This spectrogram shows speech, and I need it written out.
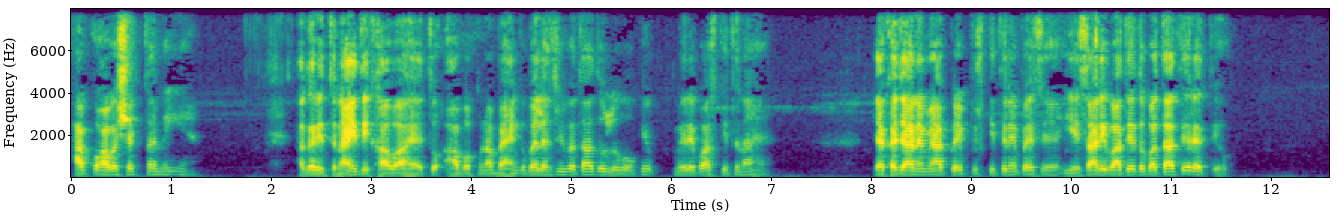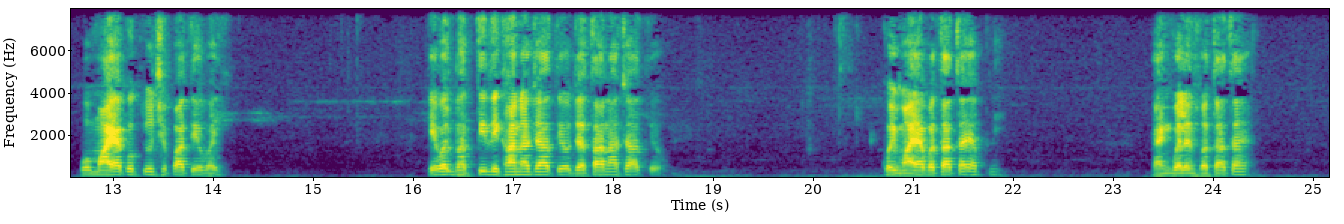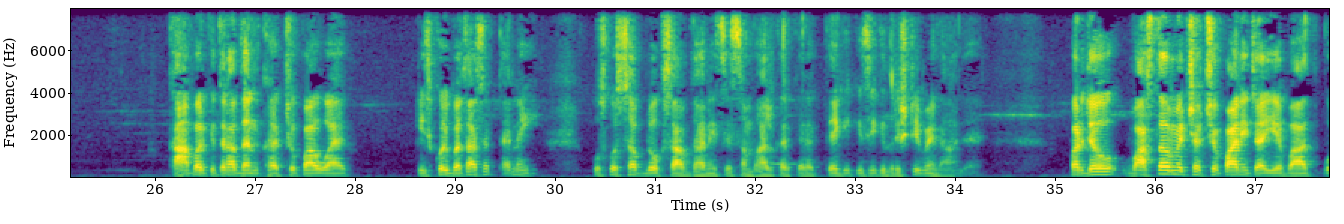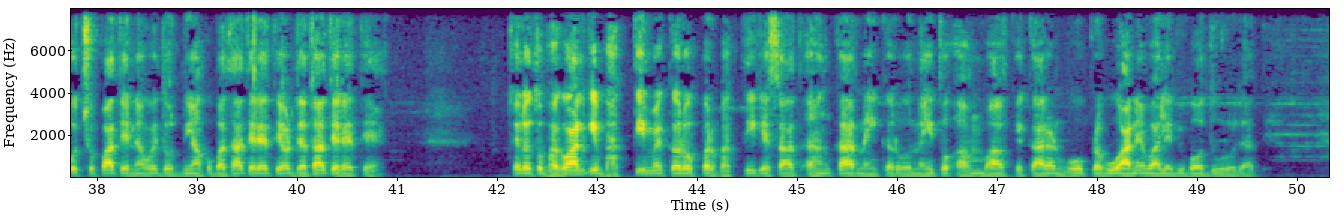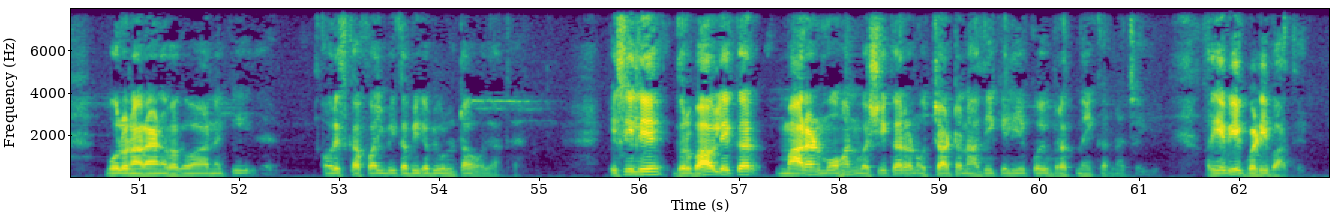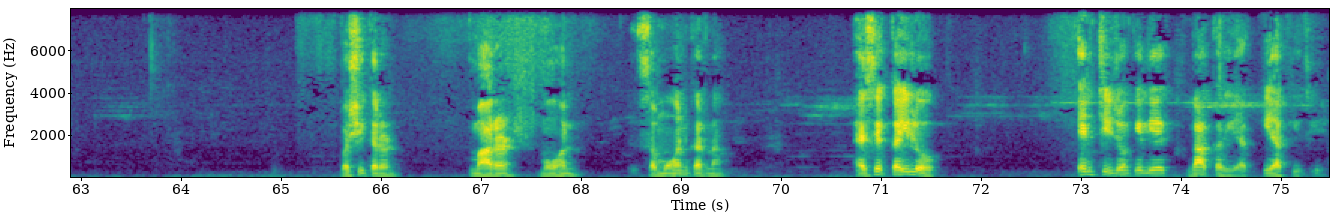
आपको आवश्यकता नहीं है। अगर इतना ही दिखावा है तो आप अपना बैंक बैलेंस भी बता दो लोगों के, मेरे पास कितना है। या खजाने में आपके कितने पैसे हैं? ये सारी बातें तो बताते रहते हो। वो माया को क्यों छिपाते हो भाई? केवल भक्ति दिखाना चाहते हो, जताना चाहते हो? कोई माया बताता है अपनी? बैंक बैलेंस बताता है? कहाँ पर कितना धन खर्च छुपा हुआ है? किस, कोई बता सकता है? नहीं। उसको सब लोग सावधानी से संभाल करके रखते हैं कि किसी की दृष्टि में ना आ जाए। पर जो वास्तव में छुपानी चाहिए बात, वो छुपाते न हुए दुनिया को बताते रहते हैं और जताते रहते हैं। चलो तो भगवान की भक्ति में करो, पर भक्ति के साथ अहंकार नहीं करो, नहीं तो अहम भाव के कारण वो प्रभु आने वाले भी बहुत दूर हो जाते हैं। बोलो नारायण भगवान की, और इसका फल भी कभी कभी उल्टा हो जाता है। इसीलिए दुर्भाव लेकर मारण, मोहन, वशीकरण, उच्चाटन आदि के लिए कोई व्रत नहीं करना चाहिए। और ये भी एक बड़ी बात है। वशीकरण, मारण, मोहन, सम्मोहन करना। ऐसे कई लोग इन चीज़ों के लिए ना करिया, किया कीजिए।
